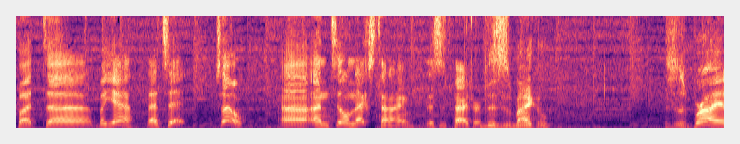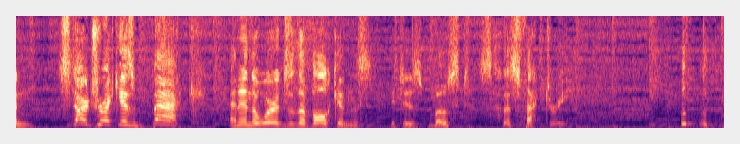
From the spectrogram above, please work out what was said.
But uh, but yeah, that's it. So uh, until next time, this is Patrick. this is Michael. This is Brian. Star Trek is back! And in the words of the Vulcans, it is most satisfactory.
